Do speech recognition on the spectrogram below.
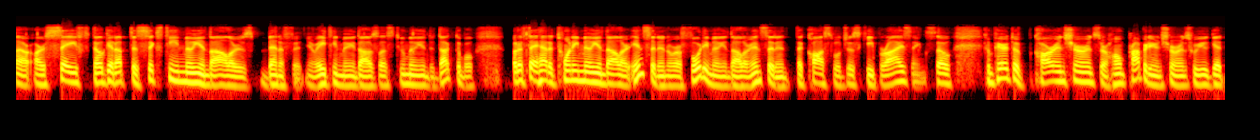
are, are, safe. They'll get up to sixteen million dollars benefit. You know, eighteen million dollars less two million deductible. But if they had a twenty million dollar incident or a forty million dollar incident, the cost will just keep rising. So, compared to car insurance or home property insurance, where you get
